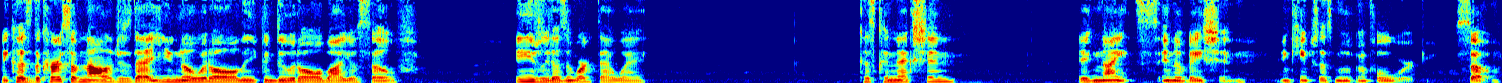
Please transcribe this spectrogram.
Because the curse of knowledge is that you know it all and you can do it all by yourself. It usually doesn't work that way. Because connection ignites innovation and keeps us moving forward. So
